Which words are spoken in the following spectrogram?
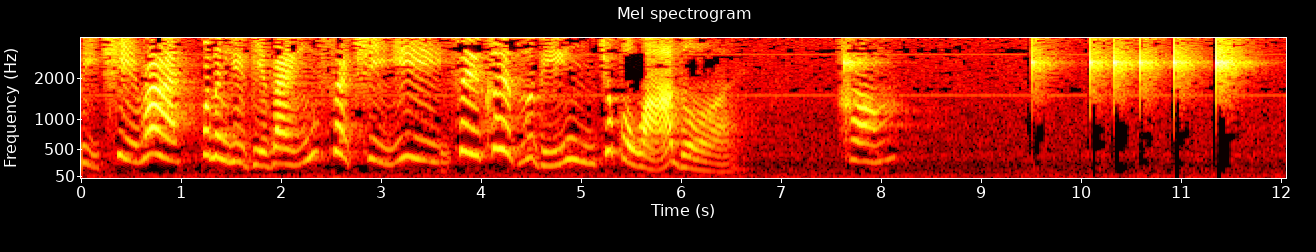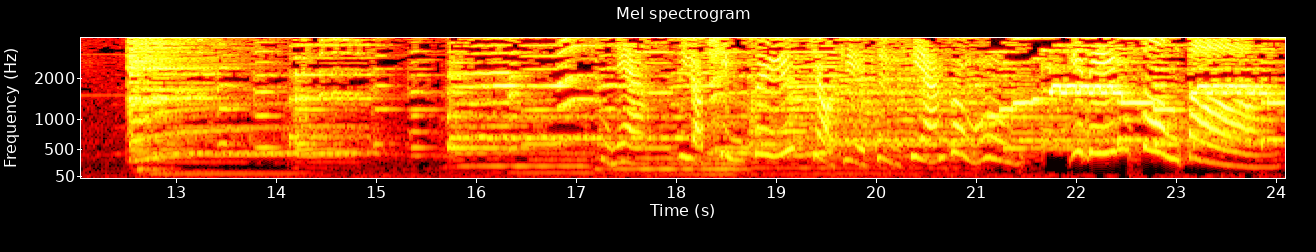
你千万不能与别人说起，手口是凭，绝不话传。好。姑娘你要亲手交给周相公，一定送到。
